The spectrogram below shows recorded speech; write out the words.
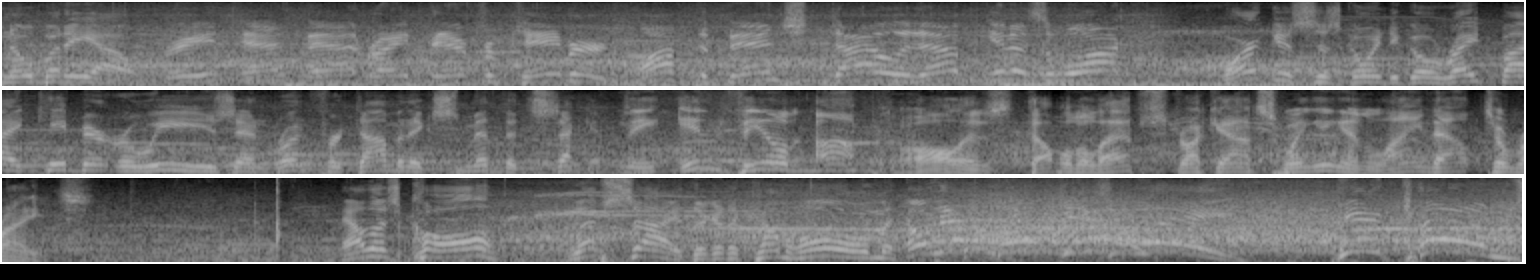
Nobody out. Great at bat right there from Keibert. Off the bench, dial it up, get us a walk. Vargas is going to go right by Keibert Ruiz and run for Dominic Smith at second. The infield up. All is double to left, struck out swinging and lined out to right. Alex Call left side. They're going to come home. Oh no! Ball gets away. Here comes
